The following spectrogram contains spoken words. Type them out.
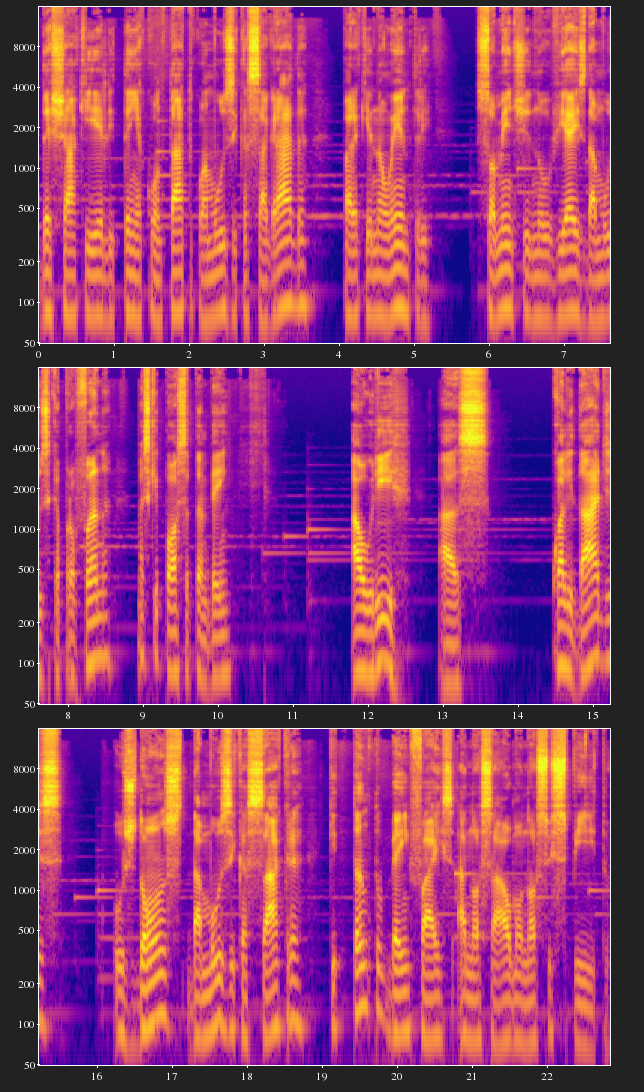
deixar que ele tenha contato com a música sagrada, para que não entre somente no viés da música profana, mas que possa também aurir as qualidades, os dons da música sacra que tanto bem faz a nossa alma, ao nosso espírito.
